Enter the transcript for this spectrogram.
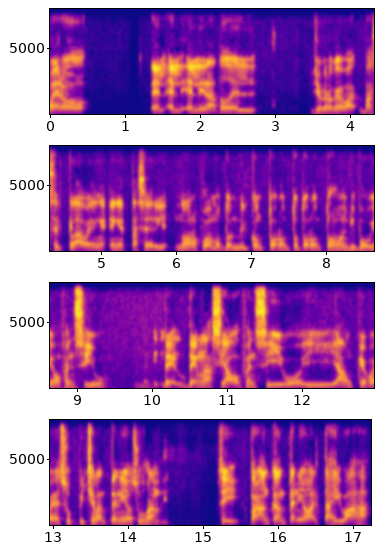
Pero el, el, el, liderato de él, yo creo que va, va a ser clave en, en, esta serie. No nos podemos dormir con Toronto. Toronto es un equipo bien ofensivo. De, demasiado ofensivo. Y aunque pues sus pitchers han tenido sus. Sí, pero aunque han tenido altas y bajas.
